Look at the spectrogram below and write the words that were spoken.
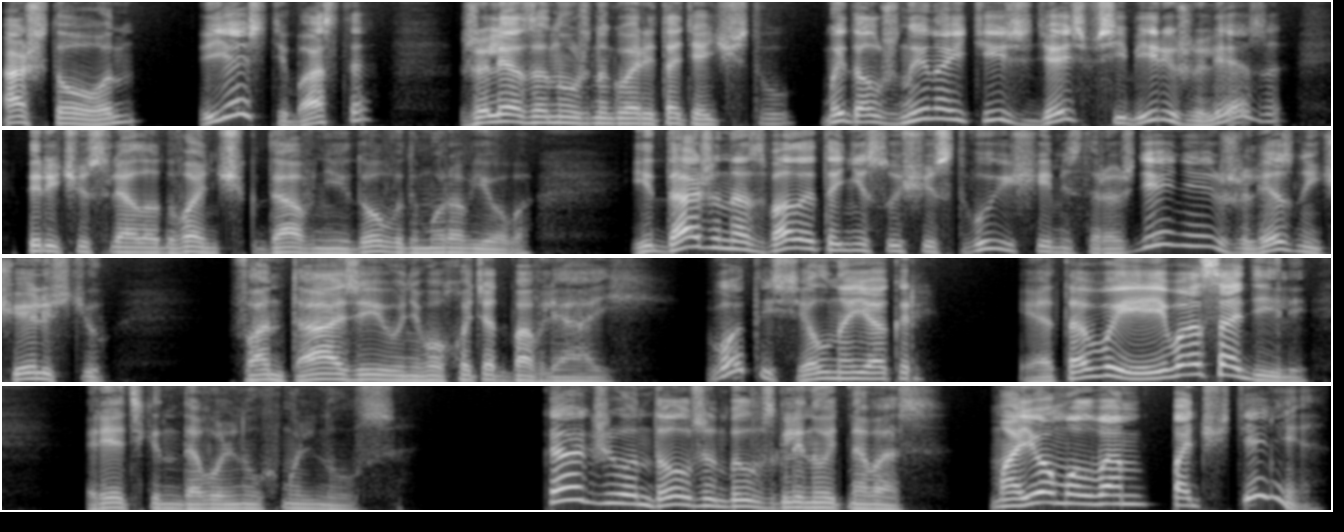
А что он? Есть и баста. Железо нужно, говорит Отечеству. Мы должны найти здесь, в Сибири, железо, перечислял одуванчик давние доводы Муравьева. И даже назвал это несуществующее месторождение железной челюстью. Фантазии у него хоть отбавляй. Вот и сел на якорь. Это вы его осадили. Редькин довольно ухмыльнулся. Как же он должен был взглянуть на вас? Мое, мол, вам почтение?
